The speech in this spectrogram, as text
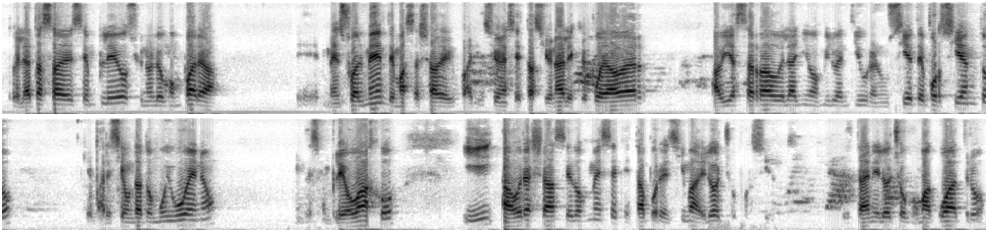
Entonces la tasa de desempleo, si uno lo compara eh, mensualmente, más allá de variaciones estacionales que pueda haber, había cerrado el año 2021 en un 7%, que parecía un dato muy bueno, un desempleo bajo, y ahora ya hace dos meses que está por encima del 8%. Está en el 8,4%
